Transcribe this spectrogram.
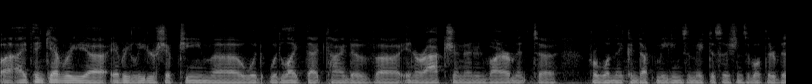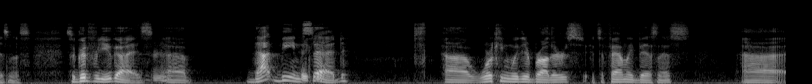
I think every uh, every leadership team uh, would would like that kind of uh, interaction and environment for when they conduct meetings and make decisions about their business. So good for you guys. Mm-hmm. Uh, that being Thank said, uh, working with your brothers, it's a family business. Uh,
